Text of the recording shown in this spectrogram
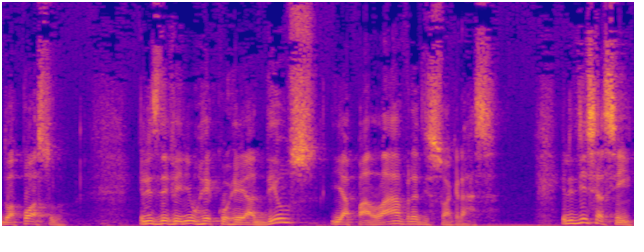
do apóstolo. Eles deveriam recorrer a Deus e à palavra de sua graça. Ele disse assim:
